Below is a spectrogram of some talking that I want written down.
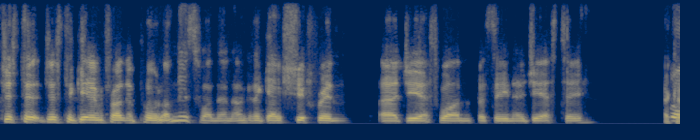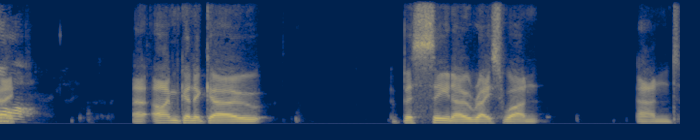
just to just to get in front of Paul on this one, then I'm going to go Shiffrin uh, GS1, Bassino GS2. Okay, Oh, uh, I'm gonna go Bassino race one, and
